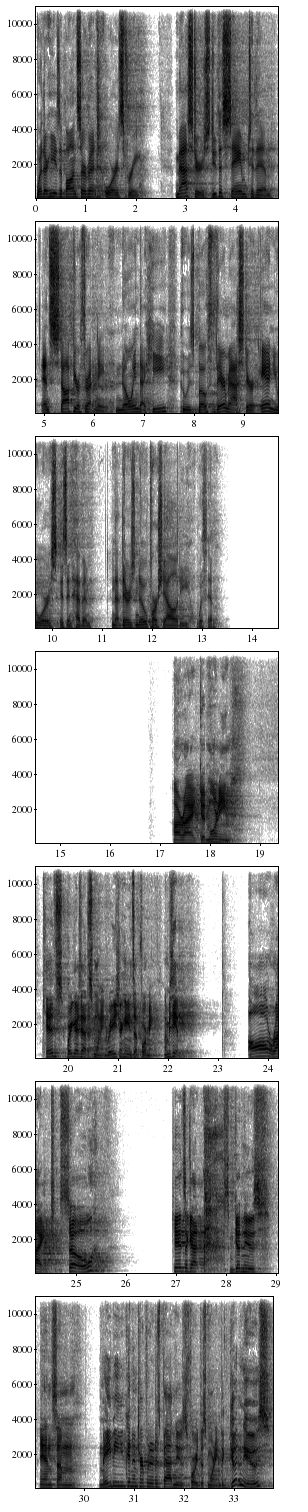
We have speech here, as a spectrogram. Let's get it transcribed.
whether he is a bondservant or is free. Masters, do the same to them, and stop your threatening, knowing that he who is both their master and yours is in heaven, and that there is no partiality with him. All right, good morning. Kids, where you guys at this morning? Raise your hands up for me. Let me see them. All right, so, kids, I got some good news and some maybe you can interpret it as bad news for you this morning. The good news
